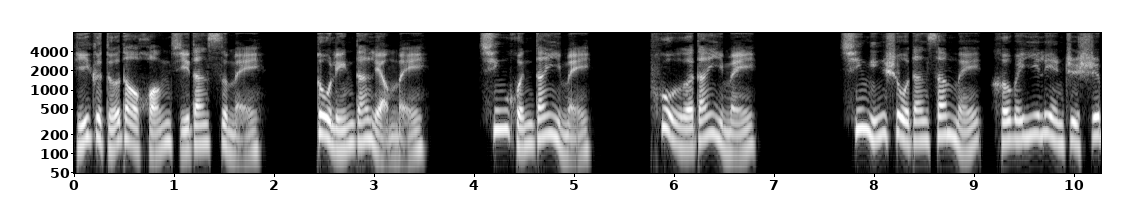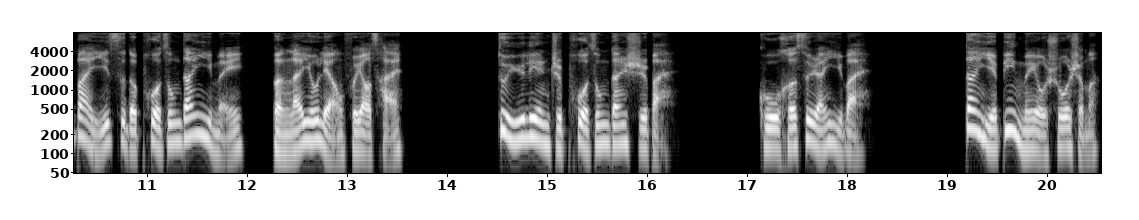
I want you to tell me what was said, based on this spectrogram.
一个得到黄级丹四枚，斗灵丹两枚，清魂丹一枚，破厄丹一枚。清明寿丹三枚和唯一炼制失败一次的破宗丹一枚，本来有两副药材。对于炼制破宗丹失败，古河虽然意外，但也并没有说什么。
